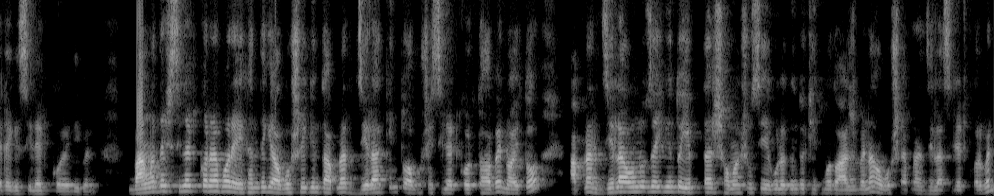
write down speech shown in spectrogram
এটাকে সিলেক্ট করে দিবেন। বাংলাদেশ সিলেক্ট করার পরে এখান থেকে অবশ্যই কিন্তু আপনার জেলা কিন্তু অবশ্যই সিলেক্ট করতে হবে। নয়তো আপনার জেলা অনুযায়ী কিন্তু ইফতার সময়সূচি এগুলো কিন্তু ঠিকমতো আসবে না। অবশ্যই আপনার জেলা সিলেক্ট করবেন।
